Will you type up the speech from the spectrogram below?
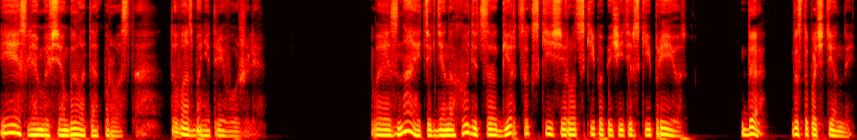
«Если бы все было так просто, то вас бы не тревожили. Вы знаете, где находится герцогский сиротский попечительский приют? Да, достопочтенный.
